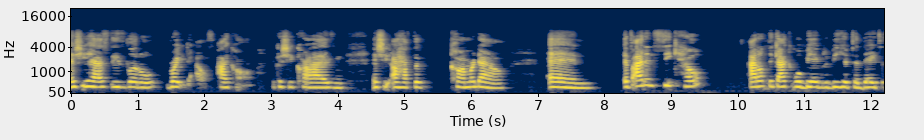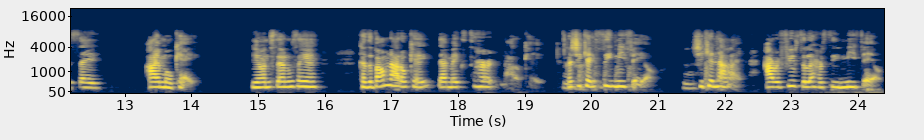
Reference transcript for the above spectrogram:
and she has these little breakdowns, I call, because she cries and, and she I have to calm her down. And if I didn't seek help, I don't think I will be able to be here today to say I'm okay. You understand what I'm saying? Because if I'm not okay, that makes her not okay. Because she can't see me fail. She cannot. I refuse to let her see me fail.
